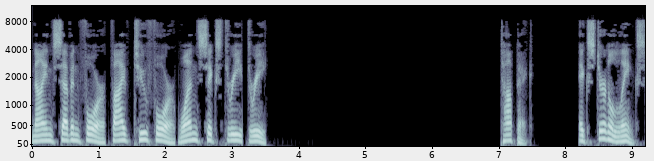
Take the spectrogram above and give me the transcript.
978-974-524-163-3 External links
